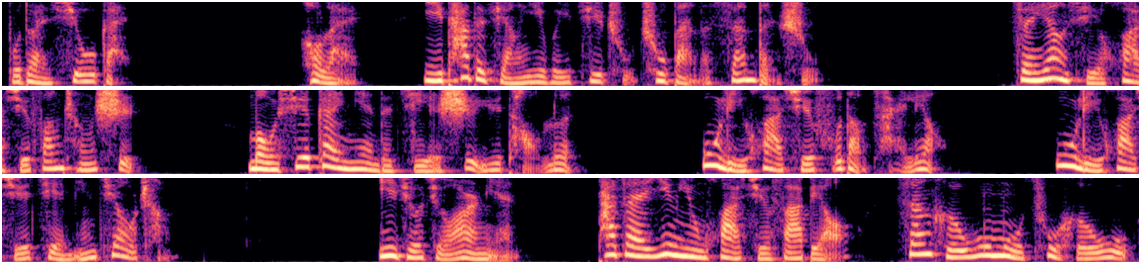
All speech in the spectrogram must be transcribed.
不断修改。后来以他的讲义为基础，出版了三本书：《怎样写化学方程式》《某些概念的解释与讨论》《物理化学辅导材料》《物理化学简明教程》。一九九二年，他在应用化学发表《三合乌木簇合物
